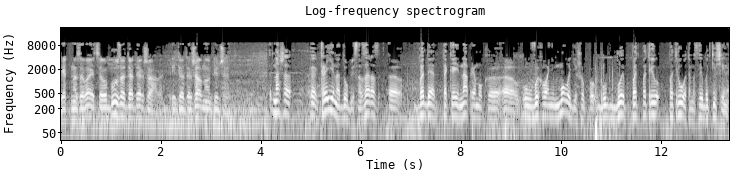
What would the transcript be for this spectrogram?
як називається, обуза для держави і для державного бюджету. Наша е, країна доблісна зараз е, веде такий напрямок е, е, у вихованні молоді, щоб були пат- патріо- патріотами своєї батьківщини.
